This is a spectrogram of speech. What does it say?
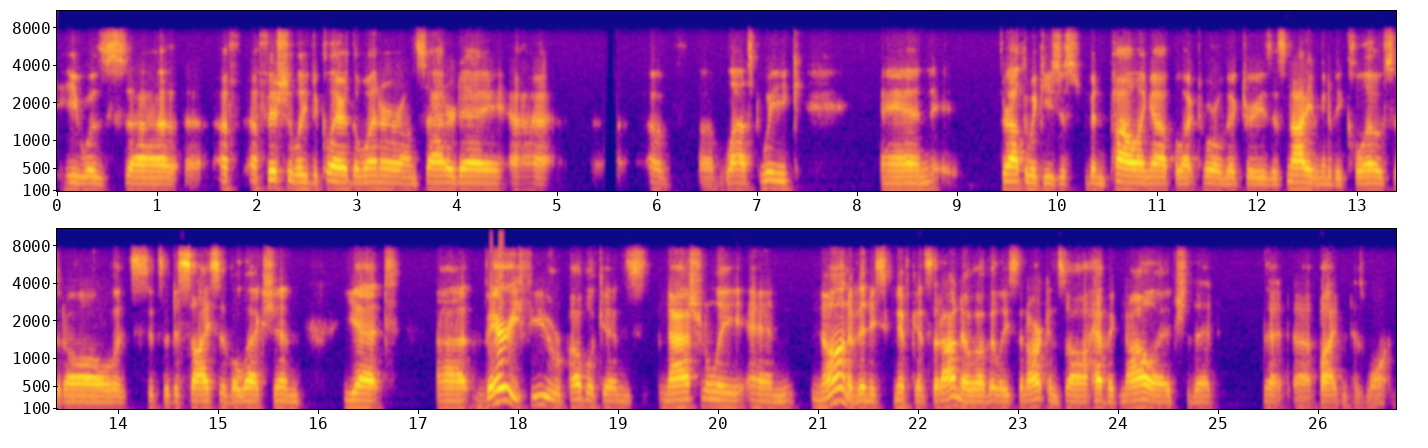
he was uh, officially declared the winner on Saturday uh, of, of last week, and throughout the week he's just been piling up electoral victories. It's not even going to be close at all. It's it's a decisive election, yet uh, very few Republicans nationally and none of any significance that I know of, at least in Arkansas, have acknowledged that that uh, Biden has won.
